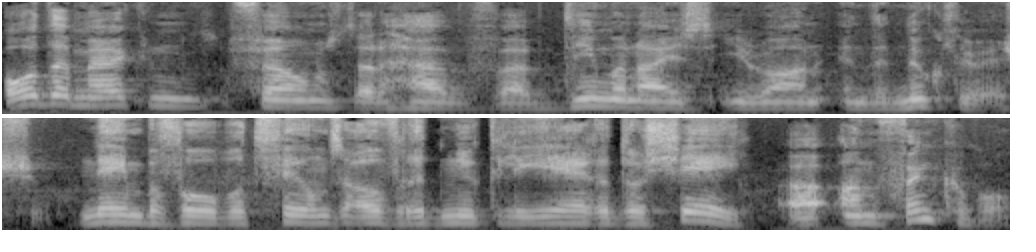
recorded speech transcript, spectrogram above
All the American films that have uh, demonized Iran in the nuclear issue. Neem bijvoorbeeld films over het nucleaire dossier. Uh, Unthinkable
